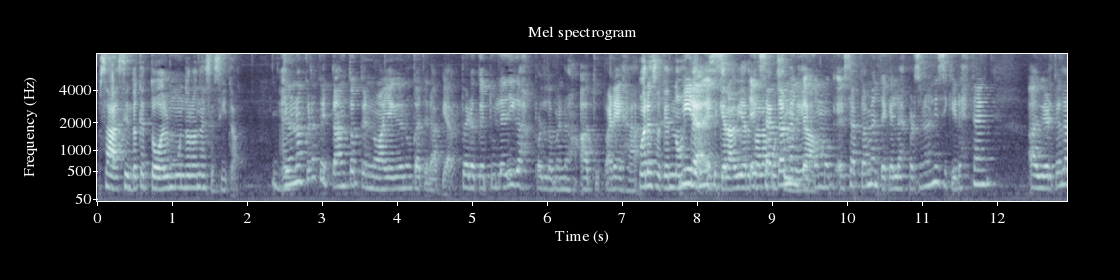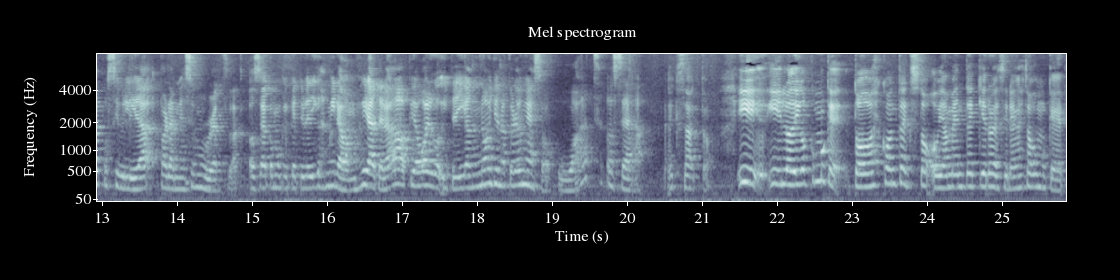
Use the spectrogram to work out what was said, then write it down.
o sea, siento que todo el mundo lo necesita. Yo no creo que tanto que no haya ido nunca a terapia, pero que tú le digas por lo menos a tu pareja. Por eso que no esté ni siquiera abierto a la exactamente, posibilidad. Como, exactamente, que las personas ni siquiera estén abiertas a la posibilidad, para mí eso es un red flag. O sea, como que, que tú le digas, mira, vamos a ir a terapia o algo, y te digan, no, yo no creo en eso. ¿What? O sea, Exacto. Y, y lo digo como que todo es contexto. Obviamente quiero decir en esto como que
